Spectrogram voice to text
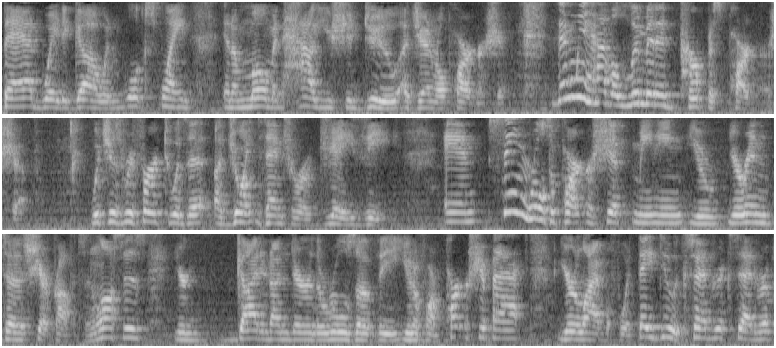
bad way to go, and we'll explain in a moment how you should do a general partnership. Then we have a limited purpose partnership which is referred to as a, a joint venture or JV. And same rules of partnership, meaning you're you're in to share profits and losses. You're guided under the rules of the Uniform Partnership Act. You're liable for what they do, etc., etc.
